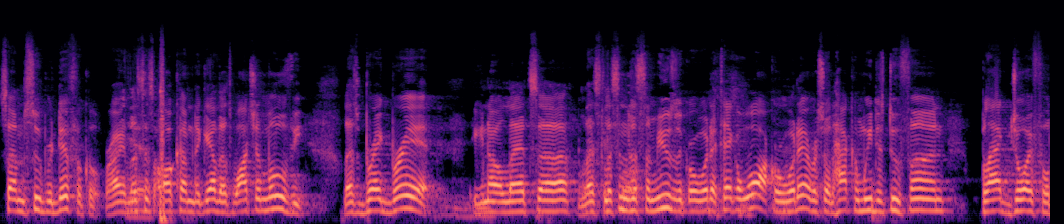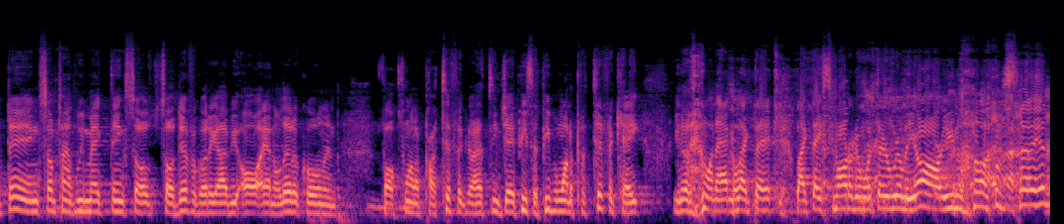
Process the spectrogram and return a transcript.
something super difficult, right? Let's just all come together. Let's watch a movie. Let's break bread. You know, let's uh, let's listen to some music or whatever, take a walk or whatever. So how can we just do fun, black, joyful thing, Sometimes we make things so so difficult. They got to be all analytical, and folks want to pontificate. I think JP said people want to pontificate. You know, they want to act like they like they smarter than what they really are. You know what I'm saying?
